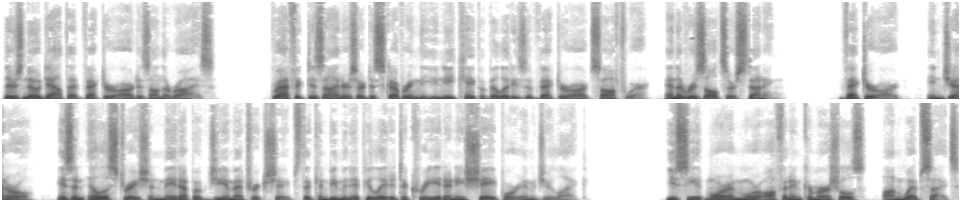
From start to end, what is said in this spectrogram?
There's no doubt that vector art is on the rise. Graphic designers are discovering the unique capabilities of vector art software, and the results are stunning. Vector art, in general, is an illustration made up of geometric shapes that can be manipulated to create any shape or image you like. You see it more and more often in commercials, on websites,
